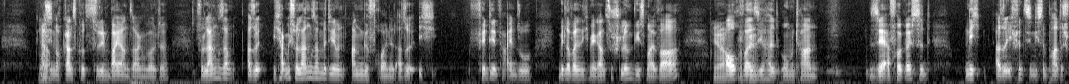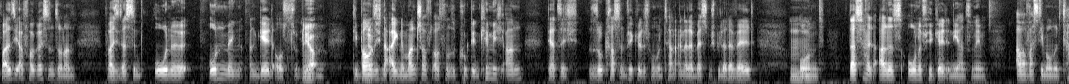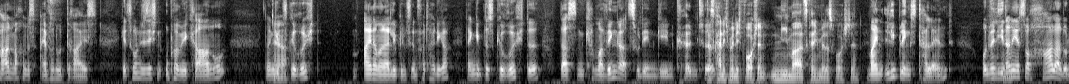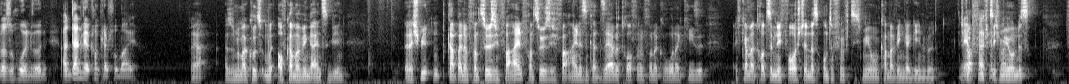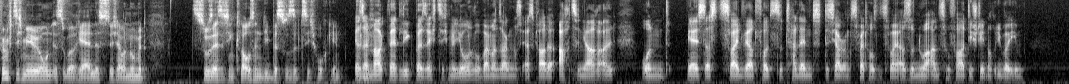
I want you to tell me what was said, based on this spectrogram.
Ja. Was ich noch ganz kurz zu den Bayern sagen wollte. So langsam, also ich habe mich so langsam mit denen angefreundet. Also ich finde den Verein so mittlerweile nicht mehr ganz so schlimm, wie es mal war. Ja, auch okay. weil sie halt momentan sehr erfolgreich sind. Nicht, also ich finde sie nicht sympathisch, weil sie erfolgreich sind, sondern weil sie das sind, ohne Unmengen an Geld auszugeben. Ja. Die bauen ja. sich eine eigene Mannschaft aus und so. Guckt den Kimmich an. Der hat sich so krass entwickelt, ist momentan einer der besten Spieler der Welt. Mhm. Und das halt alles ohne viel Geld in die Hand zu nehmen. Aber was die momentan machen, ist einfach nur dreist. Jetzt holen die sich einen Upamecano. Dann gibt es ja. Gerücht, einer meiner Lieblingsinnenverteidiger. Dann gibt es Gerüchte, dass ein Kammerwinger zu denen gehen könnte. Das kann ich mir nicht vorstellen. Niemals kann ich mir das vorstellen. Mein Lieblingstalent. Und wenn die dann jetzt noch Haaland oder so holen würden, also dann wäre komplett vorbei. Ja, also nochmal kurz, um auf Kammerwinger einzugehen. Er spielt gerade bei einem französischen Verein. Französische Vereine sind gerade sehr betroffen von der Corona-Krise. Ich kann mir trotzdem nicht vorstellen, dass unter 50 Millionen Kammerwinger gehen wird. Ich ja, glaube, 50 Millionen ist 50 Millionen ist sogar realistisch, aber nur mit zusätzlichen Klauseln, die bis zu 70 hochgehen. Ja, sein ich. Marktwert liegt bei 60 Millionen, wobei man sagen muss, er ist gerade 18 Jahre alt und er ist das zweitwertvollste Talent des Jahrgangs 2002. Also nur Anzufahrt, die steht noch über ihm.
